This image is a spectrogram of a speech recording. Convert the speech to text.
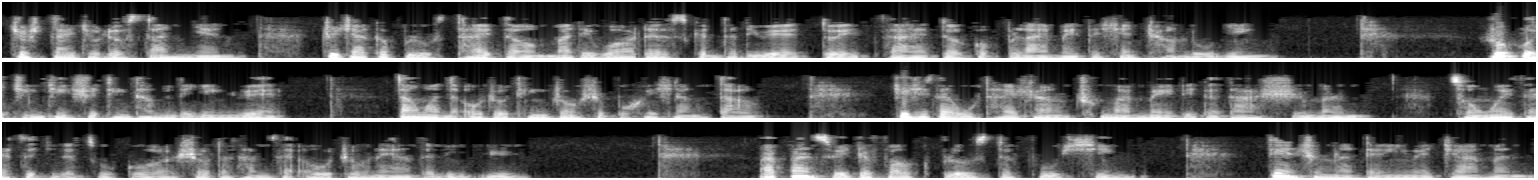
就是在1963年，芝加哥布鲁斯泰斗 Muddy Waters 跟他的乐队在德国不来梅的现场录音。如果仅仅是听他们的音乐，当晚的欧洲听众是不会想到，这些在舞台上充满魅力的大师们，从未在自己的祖国受到他们在欧洲那样的礼遇。而伴随着 Folk Blues 的复兴，电声蓝调音乐家们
